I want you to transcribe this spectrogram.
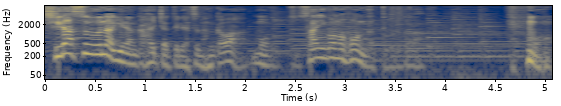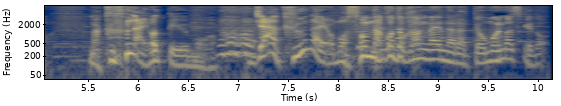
シラスウナギなんか入っちゃってるやつなんかは、もう最後の本になってくるから、もう、まあ、食うなよっていうもう、じゃあ食うなよ、もうそんなこと考えんならって思いますけど。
